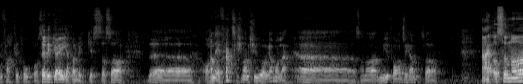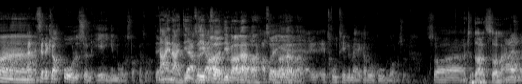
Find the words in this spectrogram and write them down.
ufattelig tro på. Så er det gøy at han lykkes. Altså, det, og han er faktisk ikke mer enn 20 år gammel. eh, så han har mye foran seg, han. Så. Nei, og så nå eh, Men så er det klart, Ålesund er ingen målestokk. Altså. Det, Nei, nei, de- det- altså, de var- altså, de var ræva. Altså, jeg, jeg, jeg tror til og med jeg hadde vært god mot Ålesund. Så eh, Kan ikke ta det så langt. Nei, han er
